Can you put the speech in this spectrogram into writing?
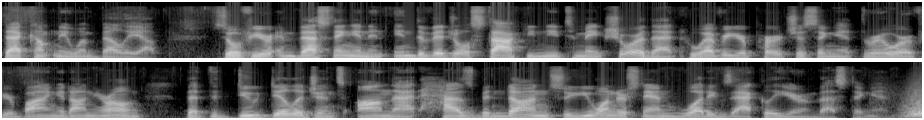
That company went belly up. So if you're investing in an individual stock, you need to make sure that whoever you're purchasing it through, or if you're buying it on your own, that the due diligence on that has been done so you understand what exactly you're investing in.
